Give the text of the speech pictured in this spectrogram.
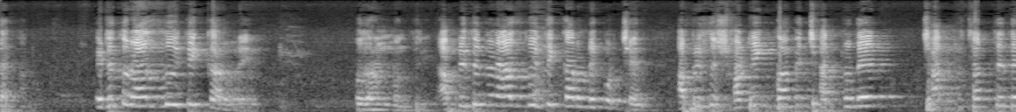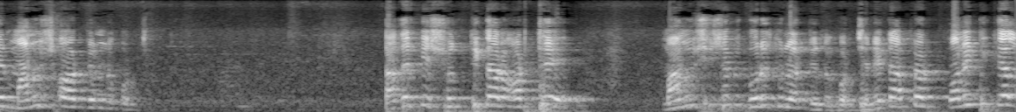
দেখানো। এটা তো রাজনৈতিক কারণে, প্রধানমন্ত্রী। আপনি তো রাজনৈতিক কারণে করছেন। আপনি তো সঠিকভাবে ছাত্রদের, ছাত্রছাত্রীদের মানুষ হওয়ার জন্য করছেন। তাদেরকে সত্যিকার অর্থে মানুষ হিসেবে গড়ে তোলার জন্য করছেন। এটা আপনার পলিটিক্যাল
